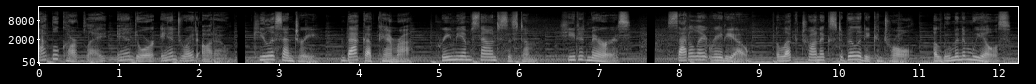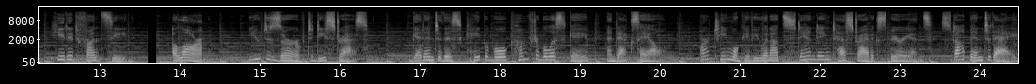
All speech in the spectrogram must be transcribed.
Apple CarPlay and or Android Auto, keyless entry, backup camera, premium sound system, heated mirrors, satellite radio, electronic stability control, aluminum wheels, heated front seat, alarm. You deserve to de-stress. Get into this capable, comfortable escape and exhale. Our team will give you an outstanding test drive experience. Stop in today.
